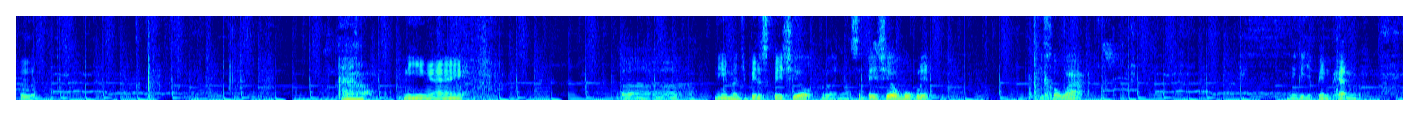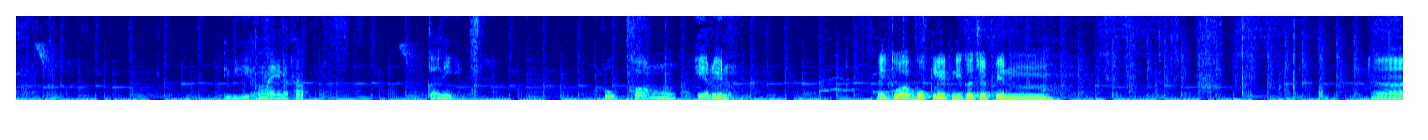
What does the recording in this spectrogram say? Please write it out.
เปิด อ้าว นี่ไง เอ่อ นี่น่าจะเป็นสเปเชียลอะไรนะ สเปเชียลบุ๊กเลตที่เขาว่า อันนี้ก็จะเป็นแผ่น DVD ข้างในนะครับ ก็นี่ รูปของเอเรนในตัวบุ๊กเลตนี้ก็จะเป็น อ่า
